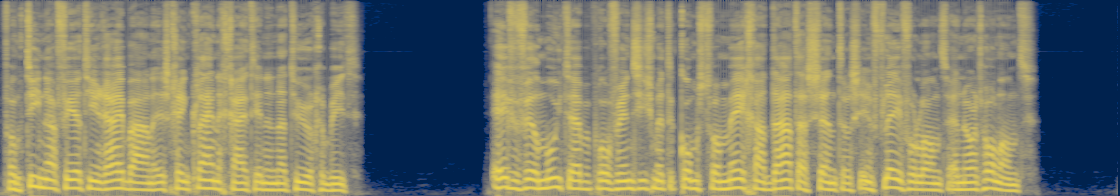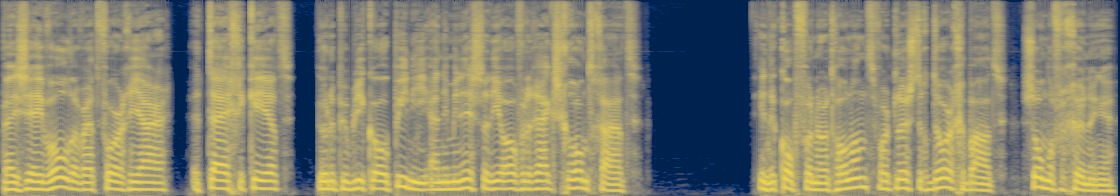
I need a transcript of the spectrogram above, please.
Van 10 naar 14 rijbanen is geen kleinigheid in een natuurgebied. Evenveel moeite hebben provincies met de komst van megadatacenters in Flevoland en Noord-Holland. Bij Zeewolde werd vorig jaar het tij gekeerd door de publieke opinie en de minister die over de Rijksgrond gaat. In de kop van Noord-Holland wordt lustig doorgebouwd, zonder vergunningen.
